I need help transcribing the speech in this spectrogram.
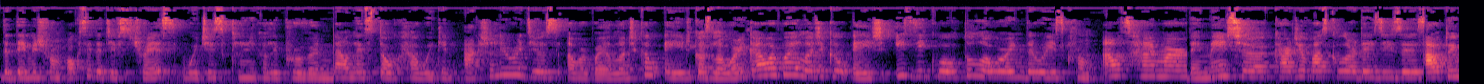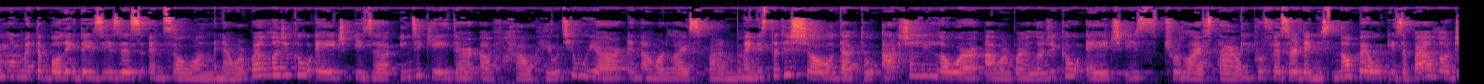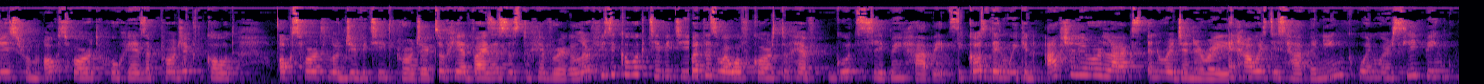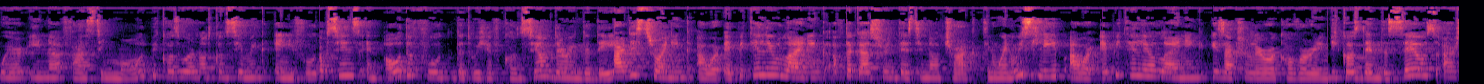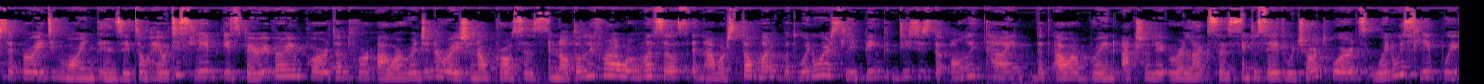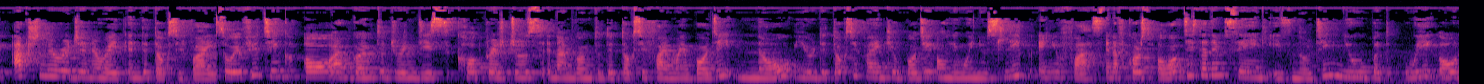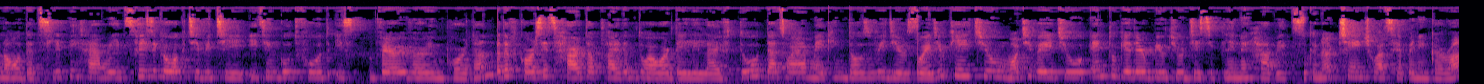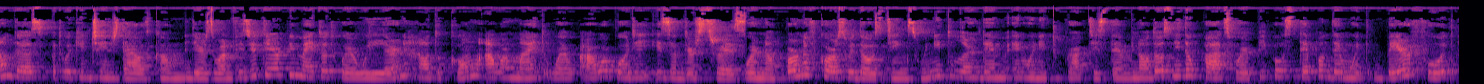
the damage from oxidative stress, which is clinically proven. Now let's talk how we can actually reduce our biological age because lowering our biological age is equal to lowering the risk from Alzheimer, dementia, cardiovascular diseases, autoimmune metabolic diseases, and so on. And our biological age is an indicator of how healthy we are in our lifespan. Many studies show that to actually lower our biological age is through lifestyle. And Professor Denis Noble is a biologist from Oxford Oxford who has a project called Oxford Longevity Project. So he advises us to have regular physical activity, but as well, of course, to have good sleeping habits because then we can actually relax and regenerate. And how is this happening? When we're sleeping, we're in a fasting mode because we're not consuming any food. Toxins and all the food that we have consumed during the day are destroying our epithelial lining of the gastrointestinal tract. And when we sleep, our epithelial lining is actually recovering because then the cells are separating more intensive. So healthy sleep is very, very important important for our regenerational process and not only for our muscles and our stomach but when we're sleeping this is the only time that our brain actually relaxes. And to say it with short words when we sleep we actually regenerate and detoxify. So if you think oh I'm going to drink this cold pressed juice and I'm going to detoxify my body no you're detoxifying your body only when you sleep and you fast. And of course all of this that I'm saying is nothing new but we all know that sleeping habits physical activity eating good food is very very very important but of course it's hard to apply them to our daily life too. That's why i'm making those videos to educate you motivate you and together build your discipline and habits. We cannot change what's happening around us but we can change the outcome. And there's one physiotherapy method where we learn how to calm our mind while our body is under stress. We're not born of course with those things. We need to learn them and we need to practice them. You know those needle pads where people step on them with bare foot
